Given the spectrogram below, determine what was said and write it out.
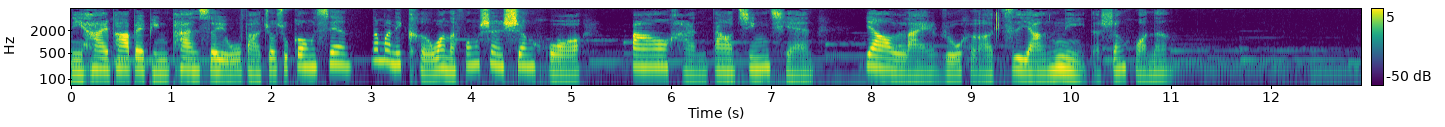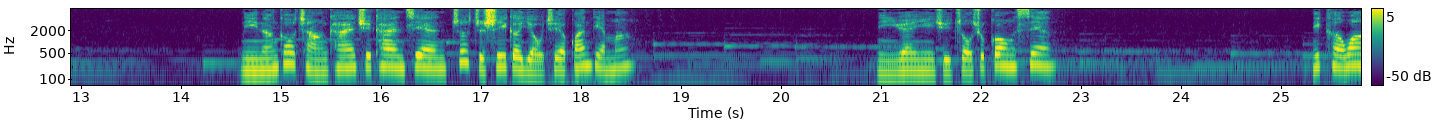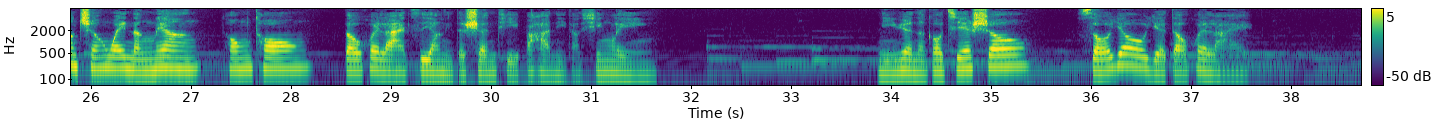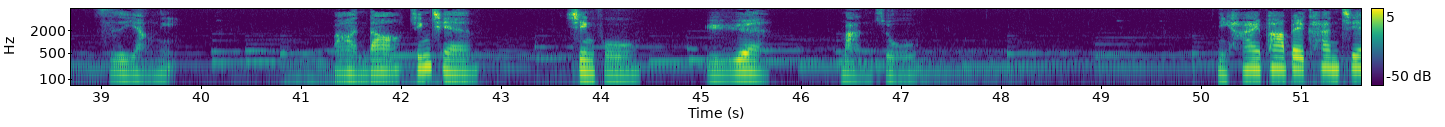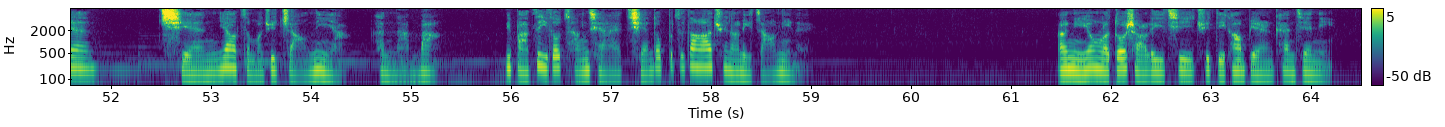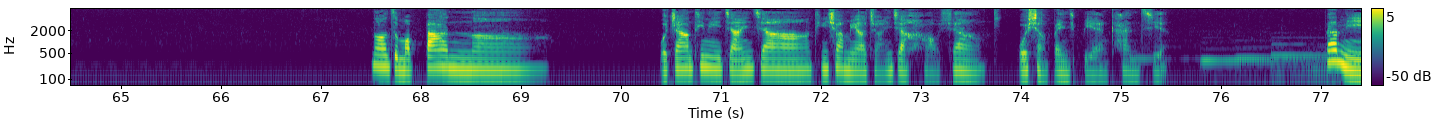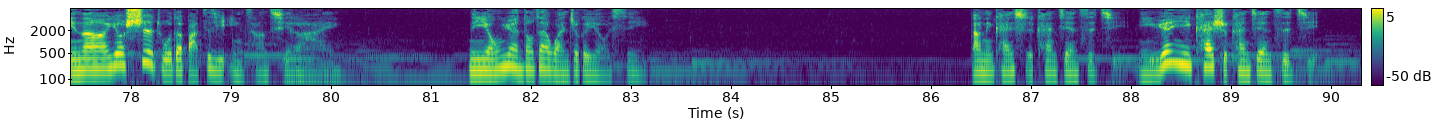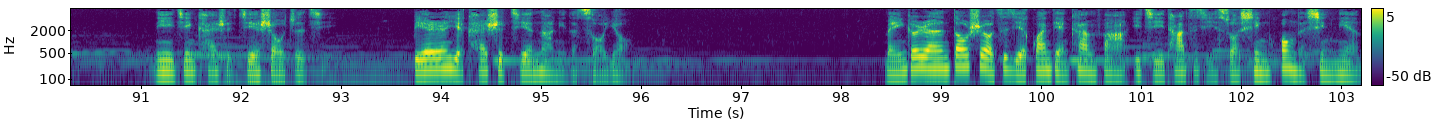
你害怕被评判，所以无法做出贡献。那么你渴望的丰盛生活，包含到金钱，要来如何滋养你的生活呢？你能够敞开去看见，这只是一个有趣的观点吗？你愿意去做出贡献？你渴望成为能量，通通都会来滋养你的身体，包含你的心灵。你越能够接收，所有也都会来滋养你，包含到金钱、幸福。愉悦、满足，你害怕被看见，钱要怎么去找你呀？很难吧？你把自己都藏起来，钱都不知道要去哪里找你呢。而你用了多少力气去抵抗别人看见你？那怎么办呢？我这样听你讲一讲，听小苗讲一讲，好像。我想被别人看见，但你呢，又试图的把自己隐藏起来。你永远都在玩这个游戏。当你开始看见自己，你愿意开始看见自己，你已经开始接受自己，别人也开始接纳你的所有。每一个人都是有自己的观点、看法，以及他自己所信奉的信念。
